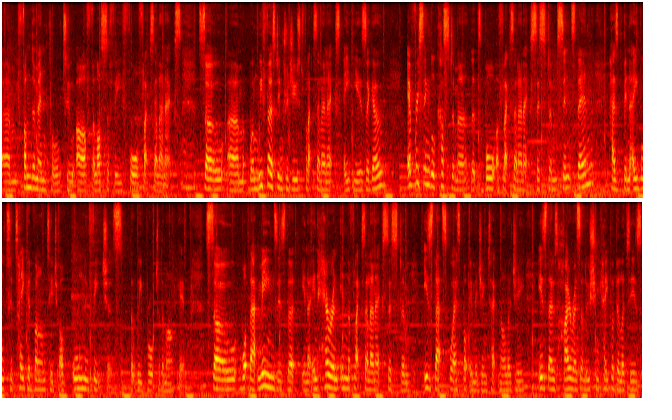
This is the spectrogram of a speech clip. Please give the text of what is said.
um, fundamental to our philosophy for Flexcel NX. Mm -hmm. So um, when we first introduced Flexcel NX eight years ago, every single customer that's bought a Flexcel NX system since then has been able to take advantage of all new features that we've brought to the market. So what that means is that you know, inherent in the Flexcel NX system is that square spot imaging technology, is those high resolution capabilities.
